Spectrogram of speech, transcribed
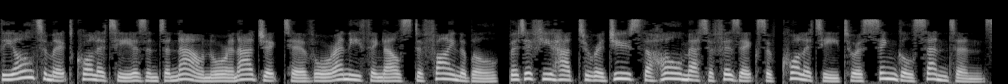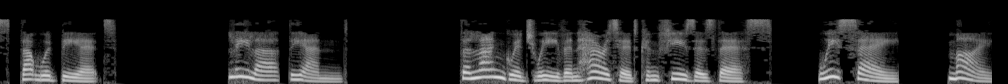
the ultimate quality isn't a noun or an adjective or anything else definable, but if you had to reduce the whole metaphysics of quality to a single sentence, that would be it. Lila, the end. The language we've inherited confuses this. We say, my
